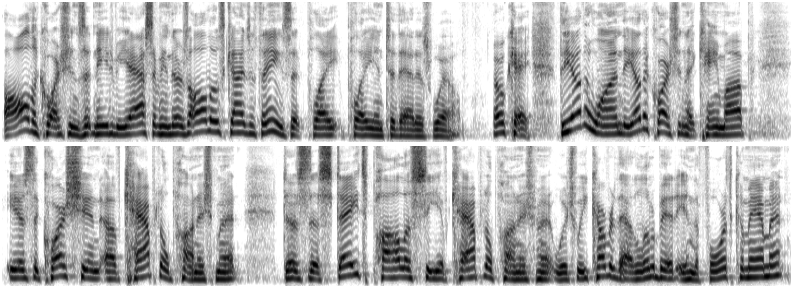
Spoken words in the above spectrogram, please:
all the questions that need to be asked, I mean, there's all those kinds of things that play, play into that as well. Okay, the other one, the other question that came up is the question of capital punishment. Does the state's policy of capital punishment, which we covered that a little bit in the fourth commandment,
